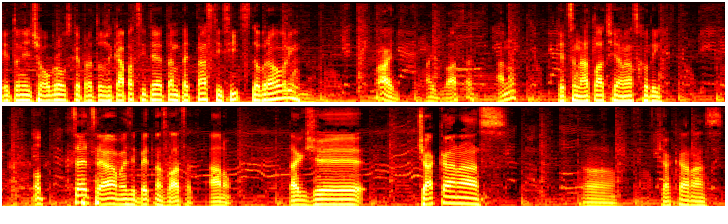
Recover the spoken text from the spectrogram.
Je to niečo obrovské, pretože kapacita je tam 15 tisíc, dobre hovorím? Aj, aj 20, áno. Keď sa natlačia na schody. No, cca medzi 15 20, áno. Takže čaká nás, uh, čaká nás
